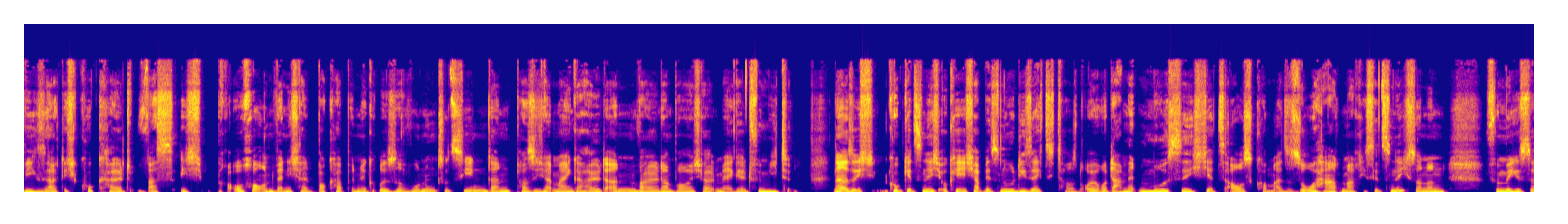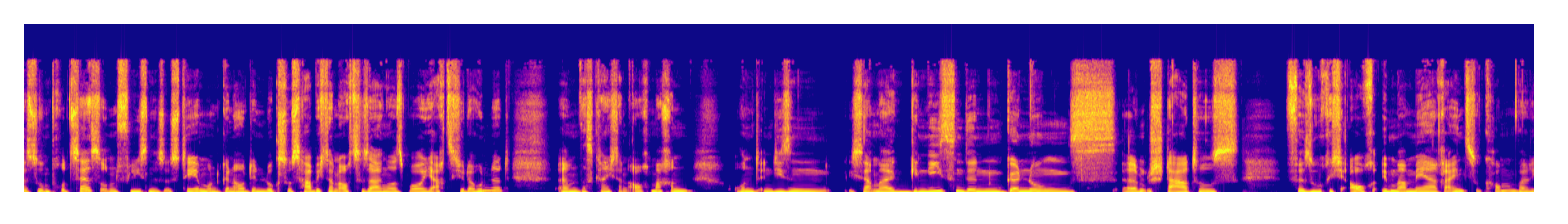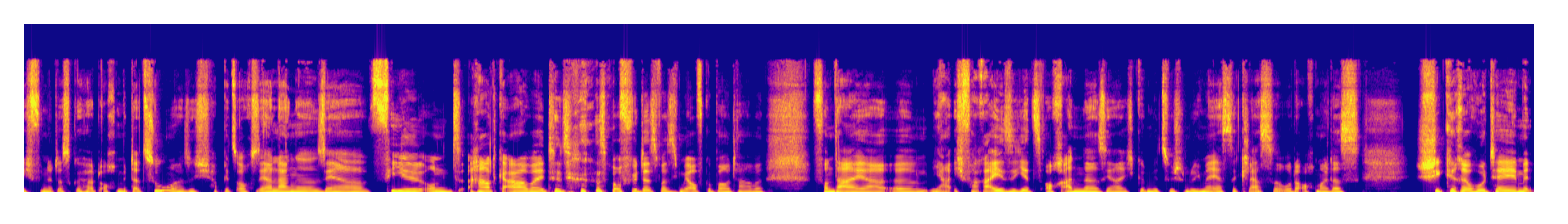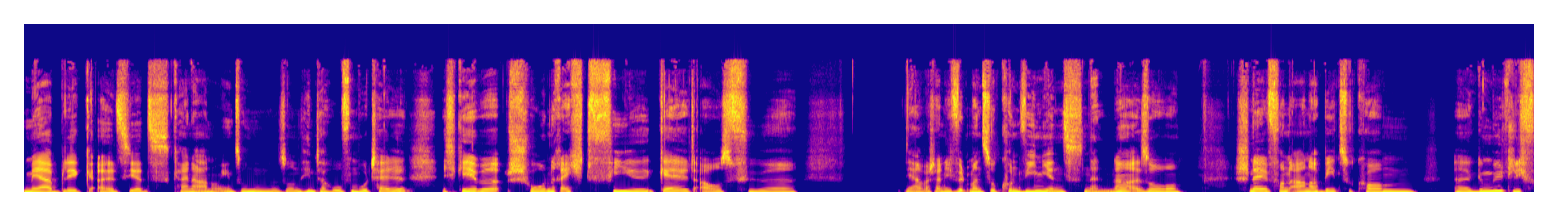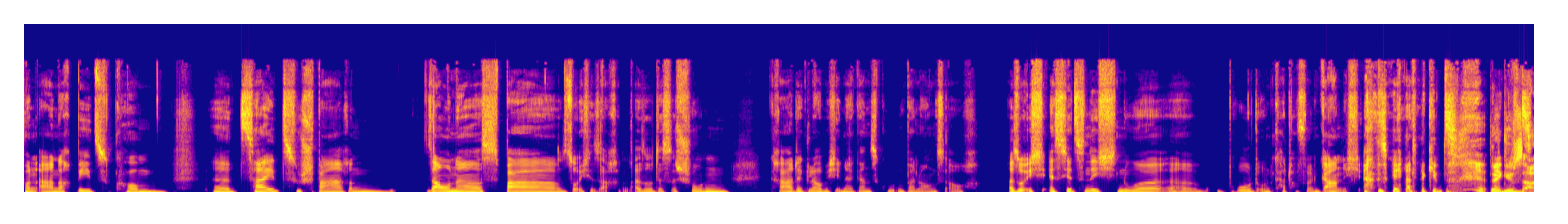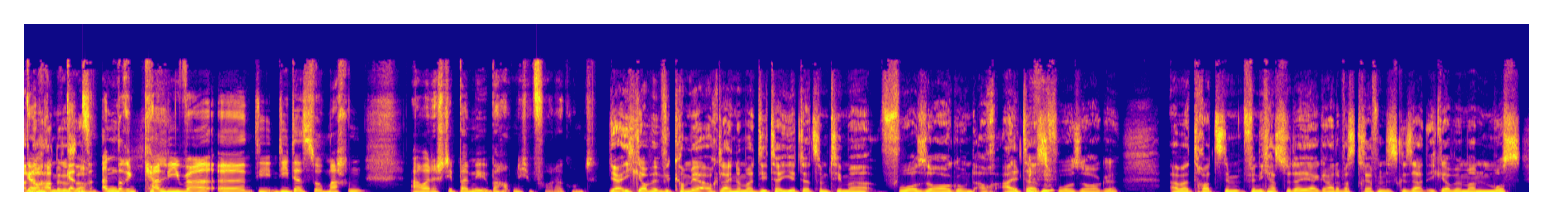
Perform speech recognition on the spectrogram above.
wie gesagt, ich gucke halt, was ich brauche und wenn ich halt Bock habe, in eine größere Wohnung zu ziehen, dann passe ich halt mein Gehalt an, weil dann brauche ich halt mehr Geld für Miete. Na, also ich gucke jetzt nicht, okay, ich habe jetzt nur die 60.000 Euro, damit muss ich jetzt auskommen. Also so hart mache ich es jetzt nicht, sondern für mich ist das so ein Prozess und ein fließendes System und genau den Luxus habe ich dann auch zu sagen, was brauche ich 80 oder 100. Ähm, das kann ich dann auch machen und in diesen, ich sag mal, genießenden Gönnungsstatus ähm, versuche ich auch immer mehr reinzukommen, weil ich finde, das gehört auch mit dazu. Also ich habe jetzt auch sehr lange, sehr viel und hart gearbeitet, so für das, was ich mir aufgebaut habe. Von daher, ähm, ja, ich verreise jetzt auch anders. Ja, ich gönne mir zwischendurch mal erste Klasse oder auch mal das schickere Hotel mit mehr Blick als jetzt, keine Ahnung, in so ein, so ein Hinterhofenhotel. Ich gebe schon recht viel Geld aus für, ja, wahrscheinlich würde man es so Convenience nennen, ne? Also schnell von A nach B zu kommen, äh, gemütlich von A nach B zu kommen, äh, Zeit zu sparen, Sauna, Spa, solche Sachen. Also das ist schon gerade, glaube ich, in einer ganz guten Balance auch. Also ich esse jetzt nicht nur äh, Brot und Kartoffeln, gar nicht. Also ja, da gibt's da, da gibt's, gibt's noch andere ganz Sachen. andere Kaliber, äh, die die das so machen. Aber das steht bei mir überhaupt nicht im Vordergrund. Ja, ich glaube, wir kommen ja auch gleich nochmal detaillierter zum Thema Vorsorge und auch Altersvorsorge. Mhm. Aber trotzdem, finde ich, hast du da ja gerade was Treffendes gesagt. Ich glaube, man muss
